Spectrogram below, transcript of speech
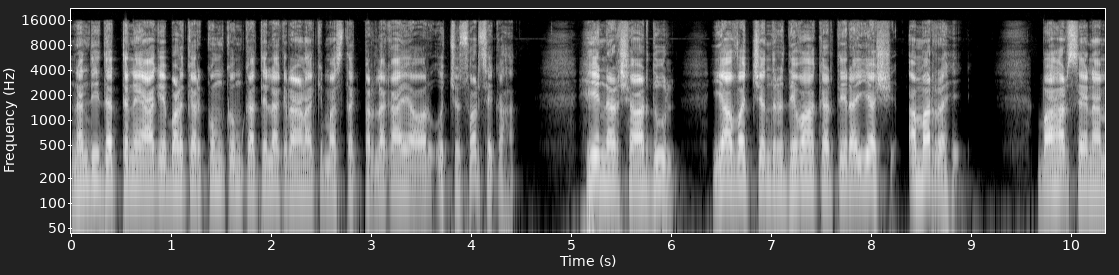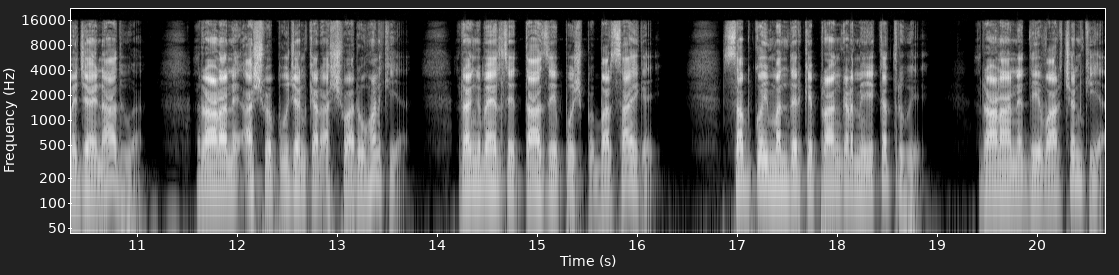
नंदी दत्त ने आगे बढ़कर कुमकुम का तिलक राणा के मस्तक पर लगाया और उच्च स्वर से कहा हे नर शार्दूल, यावत चंद्र दिवाकर तेरा यश अमर रहे। बाहर सेना में जयनाद हुआ। राणा ने अश्व पूजन कर अश्वारोहण किया। रंगमहल से ताजे पुष्प बरसाए गए। सब कोई मंदिर के प्रांगण में एकत्र हुए। राणा ने देवार्चन किया।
